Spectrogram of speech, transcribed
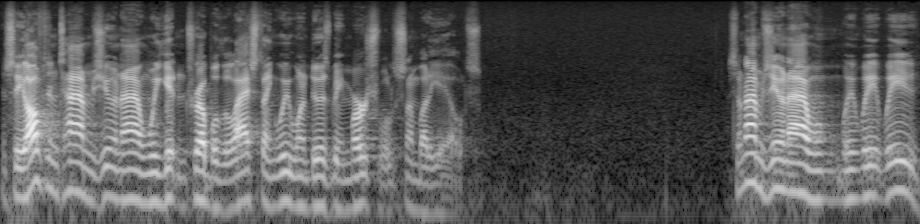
You see, oftentimes you and I, when we get in trouble, the last thing we want to do is be merciful to somebody else. Sometimes you and I, we, we, we,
